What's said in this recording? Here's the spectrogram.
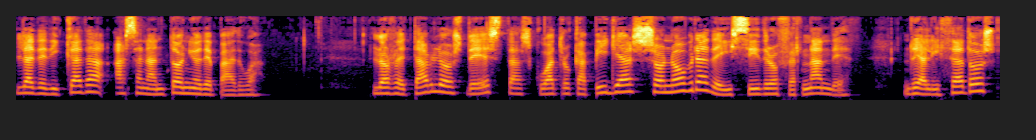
la dedicada a San Antonio de Padua. Los retablos de estas cuatro capillas son obra de Isidro Fernández, realizados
